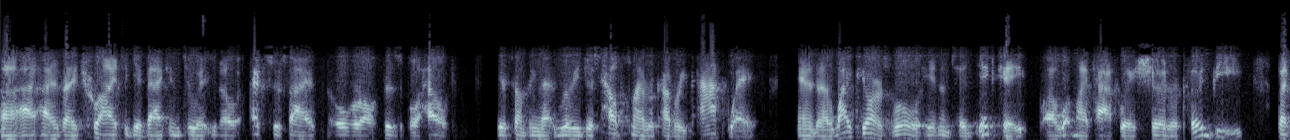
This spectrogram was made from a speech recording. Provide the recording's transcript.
uh, I, as I try to get back into it, you know, exercise and overall physical health is something that really just helps my recovery pathway. And uh, YPR's role isn't to dictate uh, what my pathway should or could be, but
